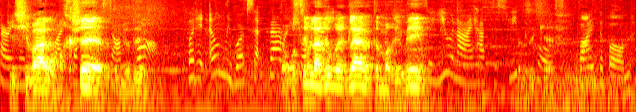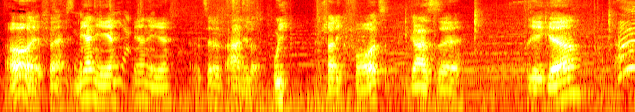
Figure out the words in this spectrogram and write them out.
הישיבה על המחשב, אתם יודעים. אתם רוצים להרים רגליים, אתם מרימים. איזה כיף. או, יפה. מי אני אהיה? מי אני אהיה? אני רוצה להיות... אה, אני לא... אוי, אפשר לקפוץ. גז טריגר. אה!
